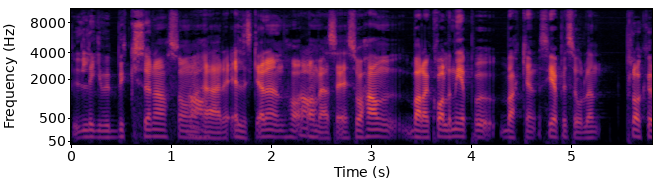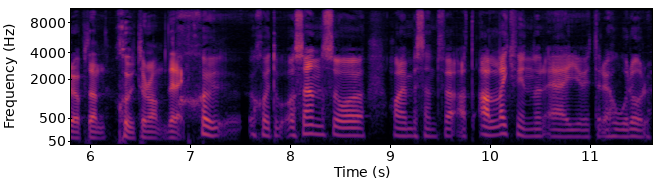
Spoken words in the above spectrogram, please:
ligger vid byxorna som Ja. här älskaren har, Ja. med sig. Så han bara kollar ner på backen, ser pistolen, plockar upp den, skjuter dem direkt. Skju, skjuter, och sen så har han bestämt för att alla kvinnor är ju vet du, horor.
